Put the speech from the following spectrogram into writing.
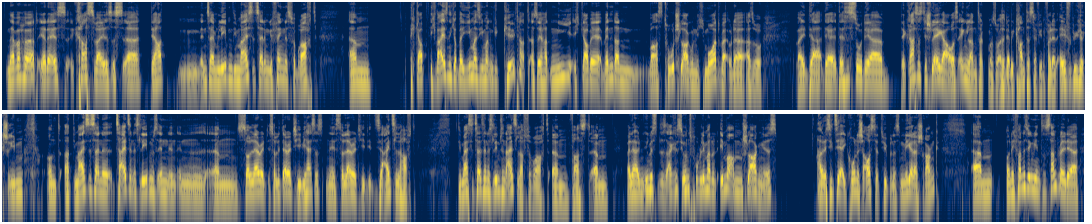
Never heard? Ja, der ist krass, weil das ist, äh, der hat in seinem Leben die meiste Zeit im Gefängnis verbracht. Ähm, ich glaube, ich weiß nicht, ob er jemals jemanden gekillt hat. Also er hat nie, ich glaube, wenn dann war es Totschlag und nicht Mord, weil, oder also, weil der, der, das ist so der, der krasseste Schläger aus England, sagt man so. Also der bekannteste auf jeden Fall. Der hat elf Bücher geschrieben und hat die meiste seine Zeit seines Lebens in, in, in ähm, Solidarity, Solidarity, wie heißt das? Nee, Solidarity, die, diese Einzelhaft. Die meiste Zeit seines Lebens in Einzelhaft verbracht, ähm, fast. Ähm, weil er halt ein übelstes Aggressionsproblem hat und immer am Schlagen ist. Aber der sieht sehr ikonisch aus, der Typ, und ist mega der Schrank. Ähm, und ich fand es irgendwie interessant, weil der,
